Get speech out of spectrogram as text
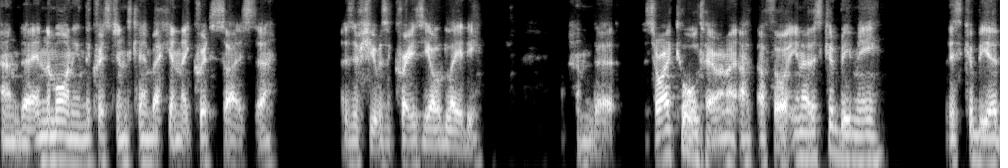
And uh, in the morning, the Christians came back in. They criticized her as if she was a crazy old lady. And uh, so I called her, and I, I, thought, you know, this could be me. This could be a,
